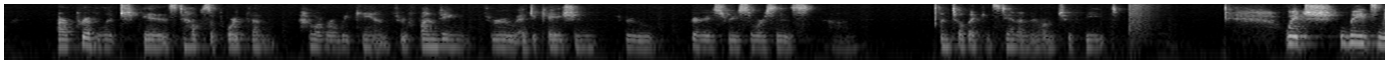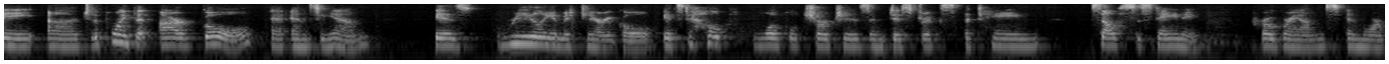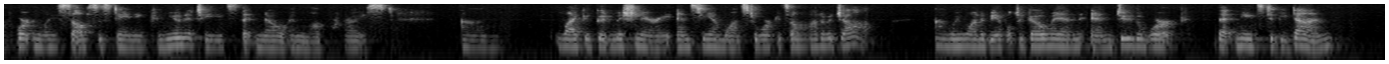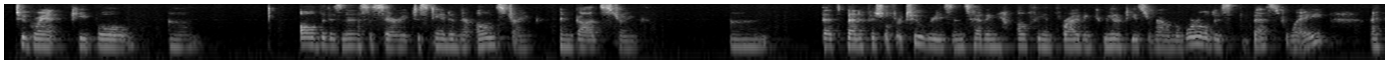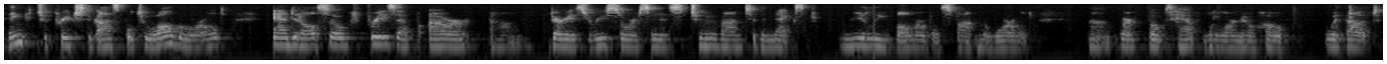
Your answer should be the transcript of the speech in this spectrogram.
our privilege is to help support them however we can through funding, through education, through various resources um, until they can stand on their own two feet. Which leads me uh, to the point that our goal at NCM is really a missionary goal. It's to help local churches and districts attain self sustaining programs and, more importantly, self sustaining communities that know and love Christ. Um, like a good missionary, NCM wants to work itself out of a job. Uh, we want to be able to go in and do the work that needs to be done to grant people um, all that is necessary to stand in their own strength and God's strength. Um, that's beneficial for two reasons. Having healthy and thriving communities around the world is the best way, I think, to preach the gospel to all the world. And it also frees up our um, various resources to move on to the next really vulnerable spot in the world uh, where folks have little or no hope without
